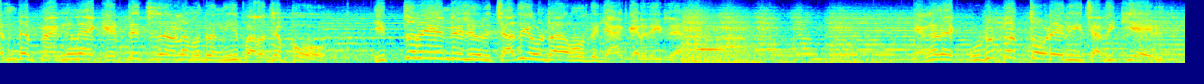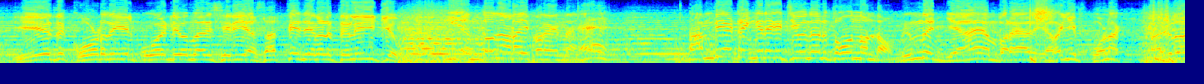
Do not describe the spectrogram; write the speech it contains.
എന്റെ പെങ്ങളെ കെട്ടിച്ചു തരണമെന്ന് നീ പറഞ്ഞപ്പോ ഇത്രയും വലിയൊരു ചതി ഉണ്ടാകുമെന്ന് ഞാൻ കരുതിയില്ല. ഞങ്ങളെ കുടുംബത്തോടെ നീ ചതിക്കുകയായിരുന്നു. ഏത് കോടതിയിൽ പോകേണ്ടി വന്നാലും ശരിയാ. സത്യം ഞങ്ങൾ തെളിയിക്കും. നീ എന്തോ നാടായി പറയുന്നത് തമ്പിയായിട്ട് ഇങ്ങനെയൊക്കെ ചെയ്യുന്നതിന് തോന്നുന്നുണ്ടോ? നിന്ന് ന്യായം പറയാതെ ഇറങ്ങി പോണ പിന്നീട്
